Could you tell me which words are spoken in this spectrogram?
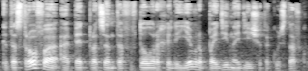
катастрофа, а 5% в долларах или евро, пойди найди еще такую ставку.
